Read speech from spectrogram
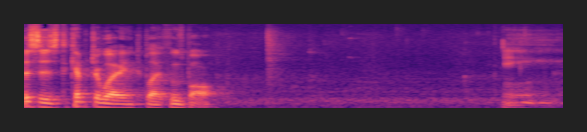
This is the Kempter way to play foosball. Eh.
